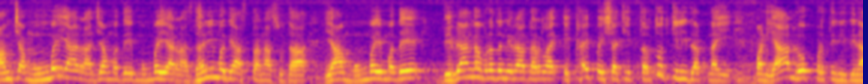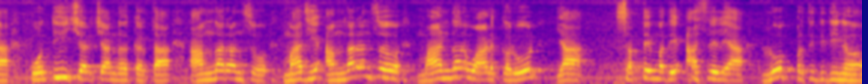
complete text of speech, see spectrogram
आमच्या मुंबई या राज्यामध्ये मुंबई या राजधानीमध्ये असताना सुद्धा या मुंबईमध्ये दिव्यांग व्रत निराधारला एकाही पैशाची तरतूद केली जात नाही. पण या लोकप्रतिनिधींना कोणतीही चर्चा न करता आमदारांचं माजी आमदारांचं मानधन वाढ करून या सत्तेमध्ये असलेल्या लोकप्रतिनिधीनं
